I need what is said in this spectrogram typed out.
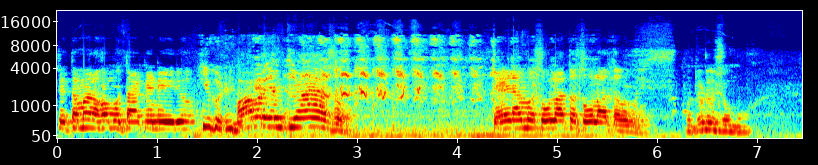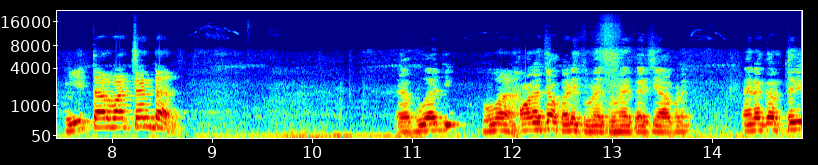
તે તમારા હમુ તાકે નહીં રહ્યો. બાવળ એમ ક્યાં આયા છો? ચૈડામાં સોલા તો સોલા તો હું. ભૂતડું છું હું. ઈ તાર વાત છે ને તાર? એ ભુવાજી હોવા. ઓને ચો ઘડી ધૂણે ધૂણે કરશે આપણે. એને કરતી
